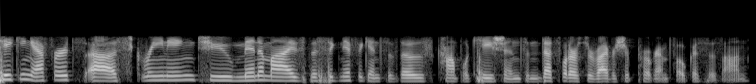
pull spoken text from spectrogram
taking efforts, uh, screening to minimize the significance of those complications, and that's what our survivorship program focuses on.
